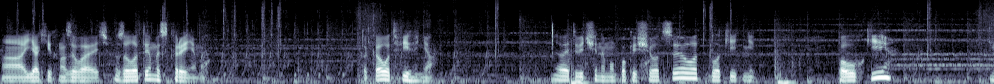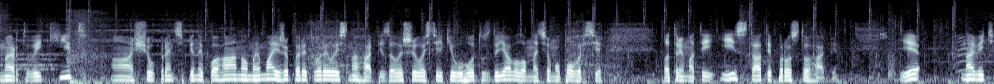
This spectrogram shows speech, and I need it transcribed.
А, як їх називають? Золотими скринями. Така от фігня. Давайте відчинимо поки що оце от. Блакитні пауки. Мертвий кіт. А, що в принципі непогано. Ми майже перетворились на гапі. Залишилось тільки угоду з дияволом на цьому поверсі отримати і стати просто гапі. Є навіть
